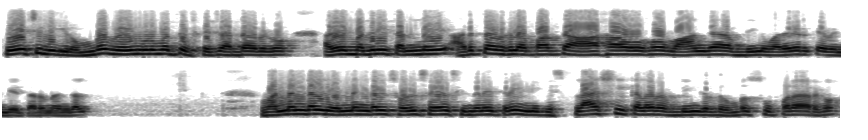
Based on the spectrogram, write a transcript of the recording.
பேச்சு இன்னைக்கு ரொம்ப வெகுடும்பத்து பேச்சாட்டா இருக்கும். அதே மாதிரி தன்மை அடுத்தவர்களை பார்த்து ஆகா ஓஹோ வாங்க அப்படின்னு வரவேற்க வேண்டிய தருணங்கள். வண்ணங்கள் எண்ணங்கள் சொல் செயல் சிந்தனை திறன் இன்னைக்கு ஸ்பிளாஷி கலர் அப்படிங்கிறது ரொம்ப சூப்பராக இருக்கும்.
